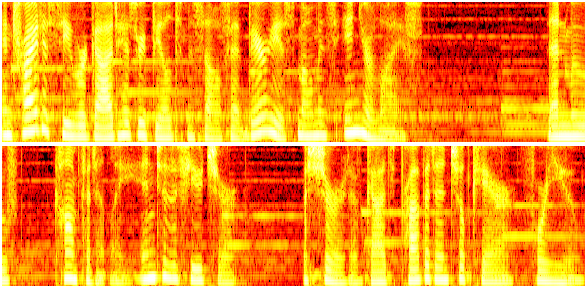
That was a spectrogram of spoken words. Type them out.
and try to see where God has revealed Himself at various moments in your life. Then move confidently into the future, assured of God's providential care for you.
